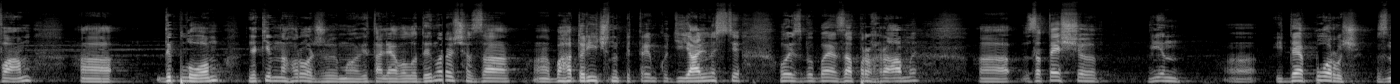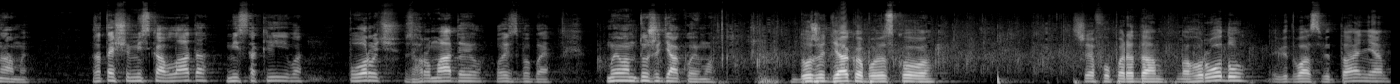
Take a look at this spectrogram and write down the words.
вам диплом, яким нагороджуємо Віталія Володимировича за багаторічну підтримку діяльності ОСББ, за програми, за те, що він йде поруч з нами, за те, що міська влада міста Києва поруч з громадою ОСББ. Ми вам дуже дякуємо. Дуже дякую, обов'язково шефу передам нагороду. Від вас вітання.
